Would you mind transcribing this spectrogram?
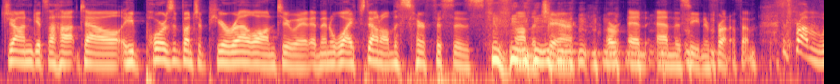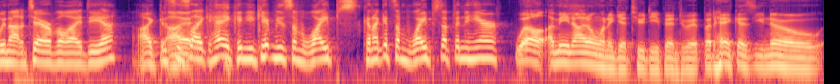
John gets a hot towel, he pours a bunch of Purell onto it, and then wipes down all the surfaces on the chair or, and and the seat in front of him. It's probably not a terrible idea. I- it's I- just like, hey, can you get me some wipes? Can I get some wipes up in here? Well, I mean, I don't want to get too deep into it, but Hank, as you know,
